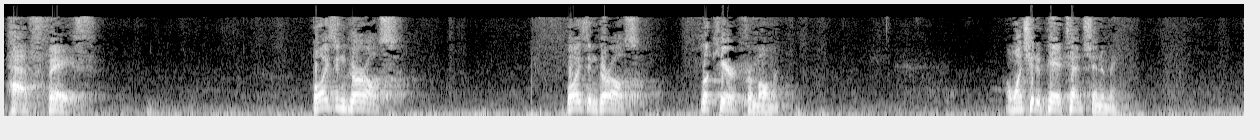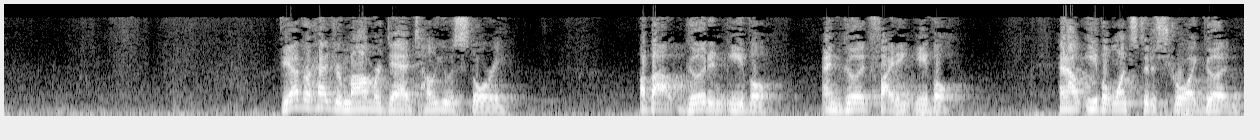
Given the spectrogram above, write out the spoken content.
have faith. Boys and girls, boys and girls, look here for a moment. I want you to pay attention to me. Have you ever had your mom or dad tell you a story about good and evil and good fighting evil and how evil wants to destroy good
